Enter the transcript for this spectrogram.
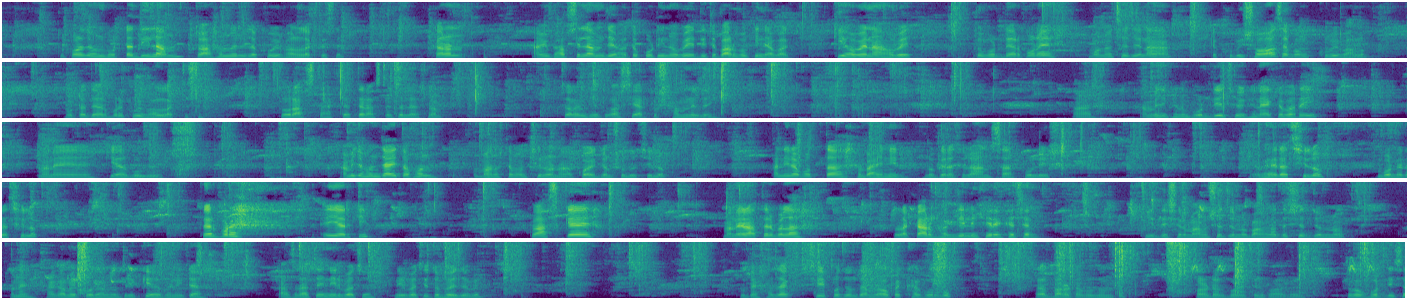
তো পরে যখন ভোটটা দিলাম, তো আলহামদুলিল্লাহ খুবই ভালো লাগতেছে। কারণ আমি ভাবছিলাম যে হয়তো কঠিন হবে, দিতে পারব কি না বা কী হবে না হবে। তো ভোট দেওয়ার পরে মনে হচ্ছে যে না, এটা খুবই সহজ এবং খুবই ভালো। ভোটটা দেওয়ার পরে খুবই ভালো লাগতেছে। তো রাস্তা হাঁটতে হাঁটতে রাস্তায় চলে আসলাম। চলেন, যেহেতু আসছি, আর একটু সামনে যাই। আর আমি যেখানে ভোট দিয়েছি, ওইখানে একেবারেই মানে কি আর বলব? আমি যখন যাই, তখন মানুষ তেমন ছিল না, কয়েকজন শুধু ছিল। আর নিরাপত্তা বাহিনীর লোকেরা ছিল, আনসার, পুলিশ। এ ভাইয়েরা ছিল, বোনেরা ছিল। তারপরে এই আর কি। তো আজকে মানে রাতের বেলা কার ভাগ্যে লিখে রেখেছেন? কি দেশের মানুষের জন্য, বাংলাদেশের জন্য? মানে আগামীর প্রধানমন্ত্রী কে হবেন? এটা আজ রাতে নির্বাচন, নির্বাচিত হয়ে যাবে। তো দেখা যাক সেই পর্যন্ত আমরা অপেক্ষা করব। রাত বারোটা পর্যন্ত। বারোটার পরে টের পাওয়া যাবে। তোকে ভোট দিছ?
